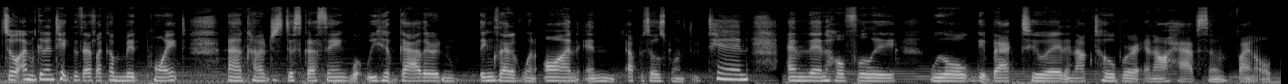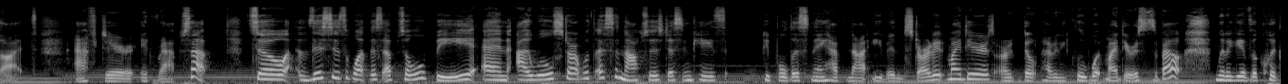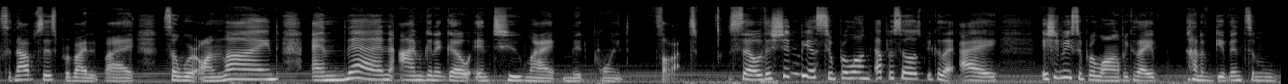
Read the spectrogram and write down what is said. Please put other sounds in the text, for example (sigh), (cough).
So I'm going to take this as like a midpoint, uh, kind of just discussing what we have gathered and things that have went on in episodes one through 10. And then hopefully we'll get back to it in October and I'll have some final thoughts after it wraps up. So this is what this episode will be. And I will start with a synopsis just in case people listening have not even started My Dearest or don't have any clue what My Dearest is about, I'm going to give a quick synopsis provided by Somewhere Online, and then I'm going to go into my midpoint thoughts. So this shouldn't be a super long episode because I, I it should be super long because I've kind of given some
